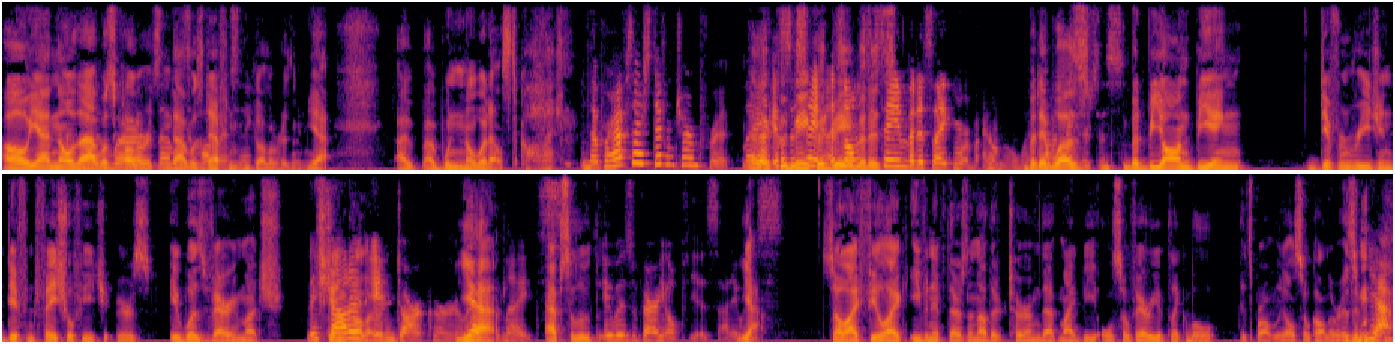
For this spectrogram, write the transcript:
Oh yeah. No, that was colorism. that That, was was, definitely colorism. Yeah. I I wouldn't know what else to call it. No, perhaps there's a different term for it. Like it's could the be, same. could it's be, almost but the it's- same, but it's like more. I don't know. But it was, but beyond being different region, different facial features, it was very much They skin shot color. it in darker like, Yeah, lights. absolutely. It was very obvious that it Yeah. was. So I feel like even if there's another term that might be also very applicable, it's probably also colorism. Yeah.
